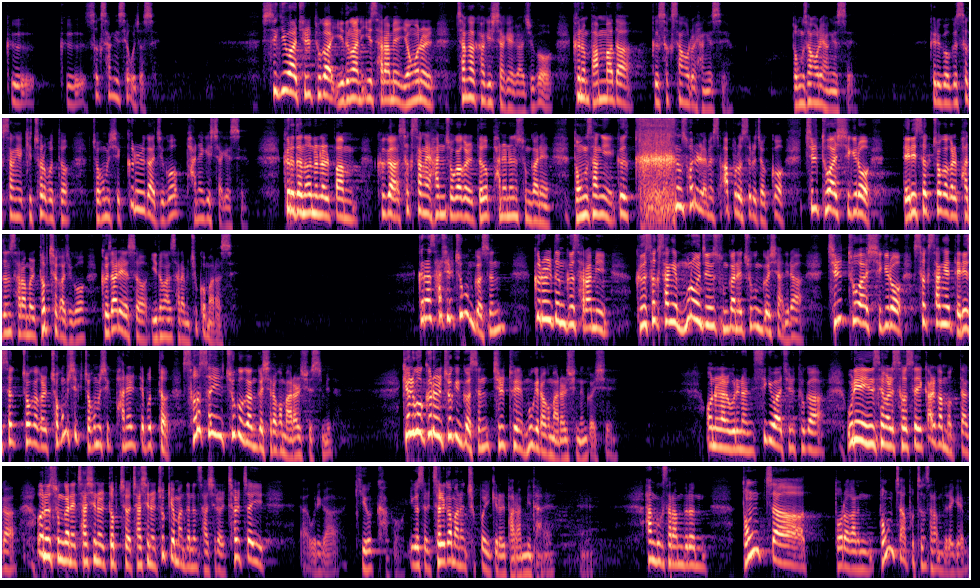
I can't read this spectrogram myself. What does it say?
그, 그 석상이 세워졌어요. 시기와 질투가 2등한 이 사람의 영혼을 장악하기 시작해가지고 그는 밤마다 그 석상으로 향했어요. 동상으로 향했어요. 그리고 그 석상의 기초로부터 조금씩 끈을 가지고 파내기 시작했어요. 그러던 어느 날 밤 그가 석상의 한 조각을 더 파내는 순간에 동상이 그 큰 소리를 내면서 앞으로 쓰러졌고 질투와 시기로 대리석 조각을 받은 사람을 덮쳐가지고 그 자리에서 이등한 사람이 죽고 말았어요. 그러나 사실 죽은 것은 끌을 든 그 사람이 그 석상이 무너진 순간에 죽은 것이 아니라 질투와 시기로 석상의 대리석 조각을 조금씩 조금씩 파낼 때부터 서서히 죽어간 것이라고 말할 수 있습니다. 결국 그를 죽인 것은 질투의 무게라고 말할 수 있는 것이에요. 오늘날 우리는 시기와 질투가 우리의 인생을 서서히 깔아먹다가 어느 순간에 자신을 덮쳐 자신을 죽게 만드는 사실을 철저히 우리가 기억하고 이것을 절감하는 축복이 있기를 바랍니다. 한국 사람들은 동자 돌아가는 동자 붙은 사람들에게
